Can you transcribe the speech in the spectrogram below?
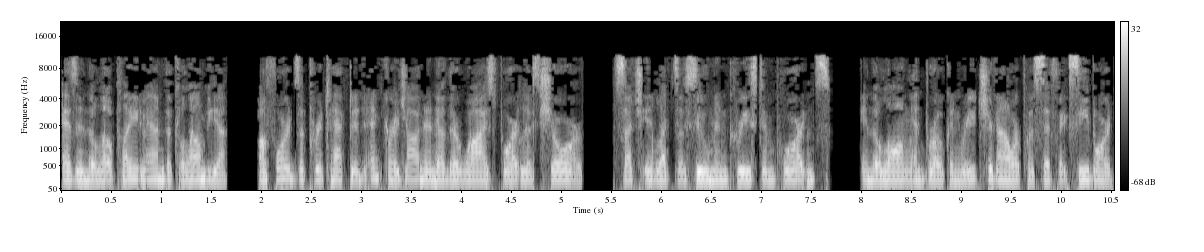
as in the La Plata and the Columbia, affords a protected anchorage on an otherwise portless shore. Such inlets assume increased importance. In the long and broken reach of our Pacific seaboard,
